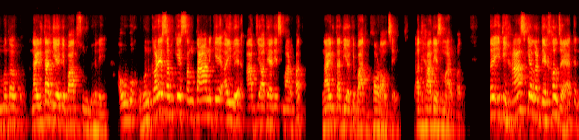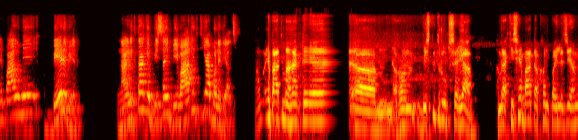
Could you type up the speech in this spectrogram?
मतलब नागरिकता दिए के बात शुरू हुनकरे सबके संतान के एहि बेर आब जे अध्यादेश मार्फत नागरिकता दिए के बात भ रहा है अध्यादेश मार्फत। तो इतिहास के अगर देखल जाए तो नेपाल में बेर बेर नागरिकता के विषय विवादित किया बने दिया हम बात में हम विस्तृत रूप से या हमरा किछे बात अखन पहले जे हम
